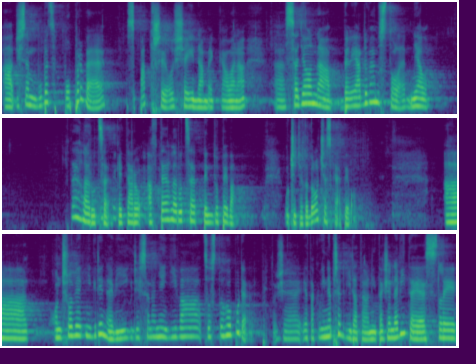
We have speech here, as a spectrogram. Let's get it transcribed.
A když jsem vůbec poprvé spatřil Shayna McGowana, eh, seděl na biliardovém stole, měl v téhle ruce kytaru a v téhle ruce pintu piva. Určitě to bylo české pivo. A on člověk nikdy neví, když se na něj dívá, co z toho bude, protože je takový nepředvídatelný. Takže nevíte, jestli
